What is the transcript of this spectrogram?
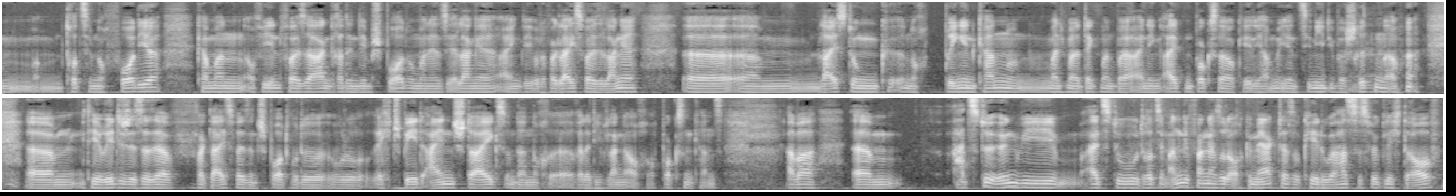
trotzdem noch vor dir, kann man auf jeden Fall sagen, gerade in dem Sport, wo man ja sehr lange eigentlich oder vergleichsweise lange äh, ähm, Leistung noch bringen kann. Und manchmal denkt man bei einigen alten Boxer, okay, die haben ihren Zenit überschritten, ja. aber ähm, theoretisch ist das ja vergleichsweise ein Sport, wo du, wo du recht spät einsteigst und dann noch äh, relativ lange auch, auch boxen kannst. Aber ähm, Hattest du irgendwie, als du trotzdem angefangen hast oder auch gemerkt hast, okay, du hast es wirklich drauf,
